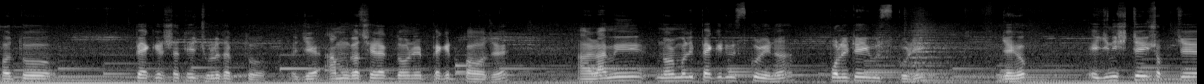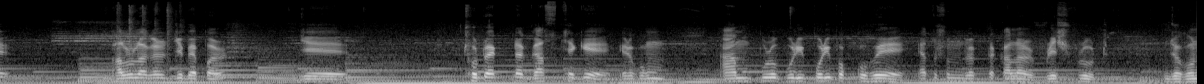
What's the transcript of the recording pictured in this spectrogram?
হয়তো প্যাকের সাথে ঝুলে থাকতো। যে আম গাছের এক ধরনের প্যাকেট পাওয়া যায়। আর আমি নর্মালি প্যাকেট ইউজ করি না, পলিটাই ইউজ করি। যাই হোক, এই জিনিসটাই সবচেয়ে ভালো লাগার যে ব্যাপার যে ছোট একটা গাছ থেকে এরকম আম পুরোপুরি পরিপক্ক হয়ে এত সুন্দর একটা কালার ফ্রেশ ফ্রুট যখন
